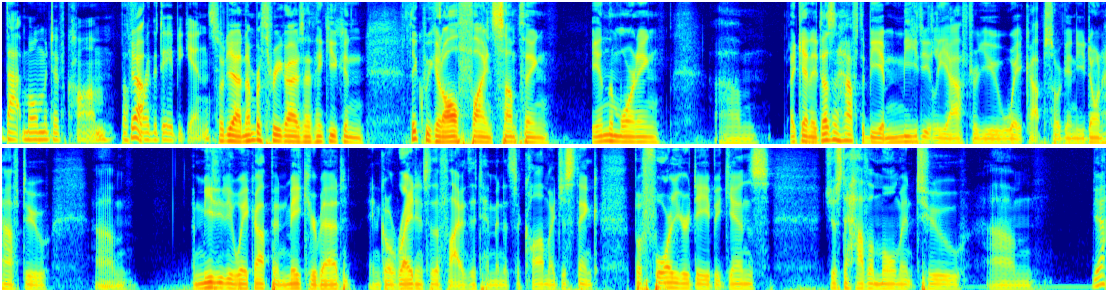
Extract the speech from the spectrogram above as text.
that moment of calm before yeah. the day begins. So yeah, number three, guys, I think you can, I think we could all find something in the morning. Um, again, it doesn't have to be immediately after you wake up. So again, you don't have to um, immediately wake up and make your bed and go right into the five to 10 minutes of calm. I just think before your day begins, just to have a moment to, um, yeah,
